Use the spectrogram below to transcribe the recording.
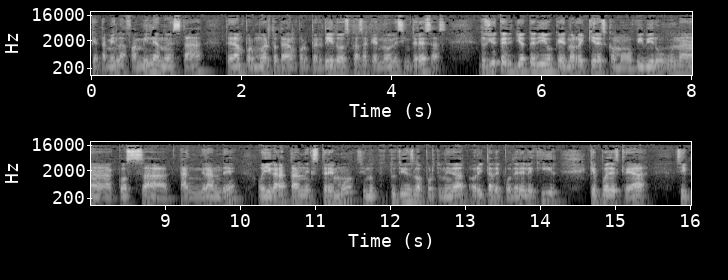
que también la familia no está, te dan por muerto, te dan por perdido, es cosa que no les interesas. Entonces yo te, yo te digo que no requieres como vivir una cosa tan grande o llegar a tan extremo, sino que tú tienes la oportunidad ahorita de poder elegir qué puedes crear. Si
